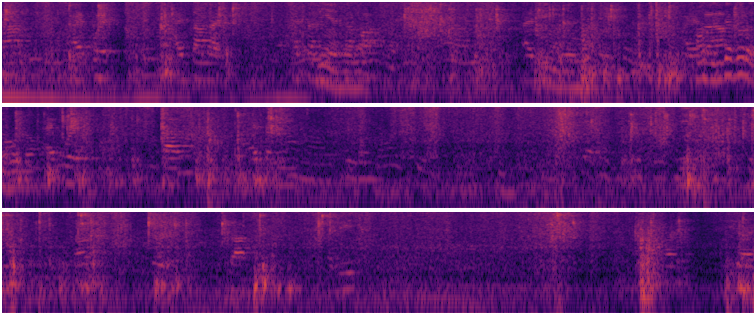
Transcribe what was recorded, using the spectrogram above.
啊，来八，来十来，来十二三百，来二，好，直接过两分咯。来八，十，来十二。十，十二，来，二来，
